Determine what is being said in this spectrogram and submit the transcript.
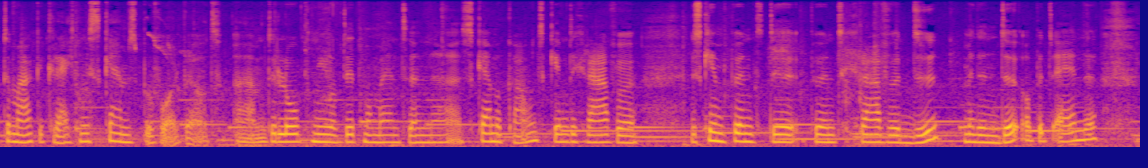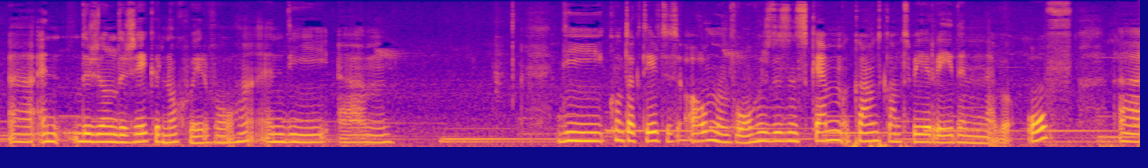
te maken krijgt met scams bijvoorbeeld. Um, er loopt nu op dit moment een uh, scam-account, Kim de Graven, dus Kim.de.graven de, met een de op het einde. Uh, en er zullen er zeker nog weer volgen. En die... Um, die contacteert dus al mijn volgers. Dus een scam-account kan twee redenen hebben. Of uh,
